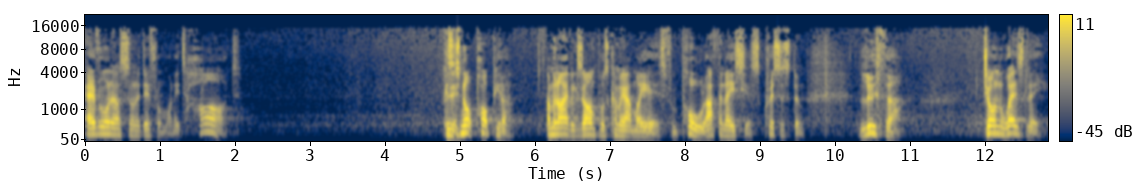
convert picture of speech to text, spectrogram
Everyone else is on a different one. It's hard. Because it's not popular. I mean, I have examples coming out of my ears from Paul, Athanasius, Chrysostom, Luther, John Wesley,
